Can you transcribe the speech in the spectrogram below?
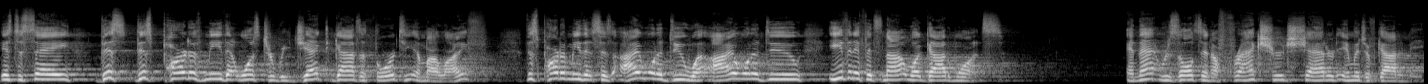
is to say, this, this part of me that wants to reject God's authority in my life, this part of me that says, I want to do what I want to do, even if it's not what God wants. And that results in a fractured, shattered image of God in me.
